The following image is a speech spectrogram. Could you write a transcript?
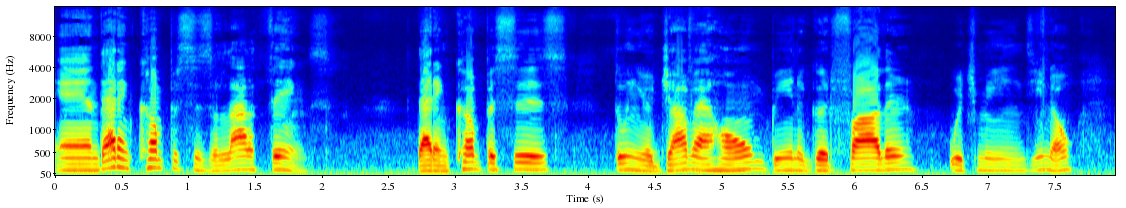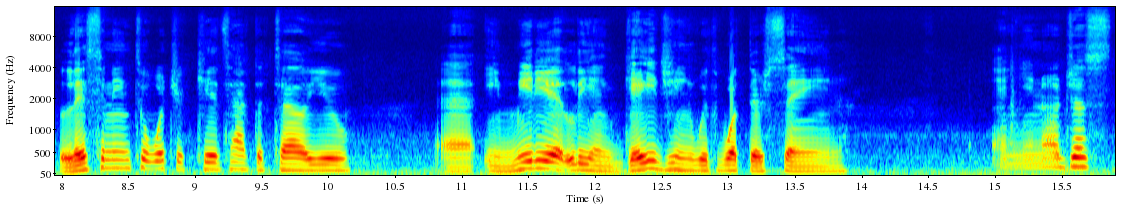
And that encompasses a lot of things. That encompasses doing your job at home, being a good father, which means, you know, listening to what your kids have to tell you, uh, immediately engaging with what they're saying, and, you know, just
